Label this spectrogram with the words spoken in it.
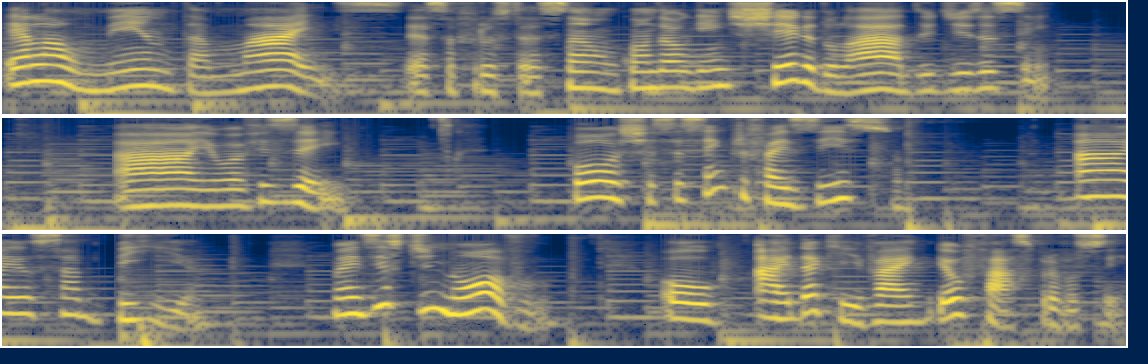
Ela aumenta mais essa frustração quando alguém chega do lado e diz assim: Ah, eu avisei. Poxa, você sempre faz isso? Ah, eu sabia. mas isso de novo. Ou, ai, daqui, vai, eu faço para você.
